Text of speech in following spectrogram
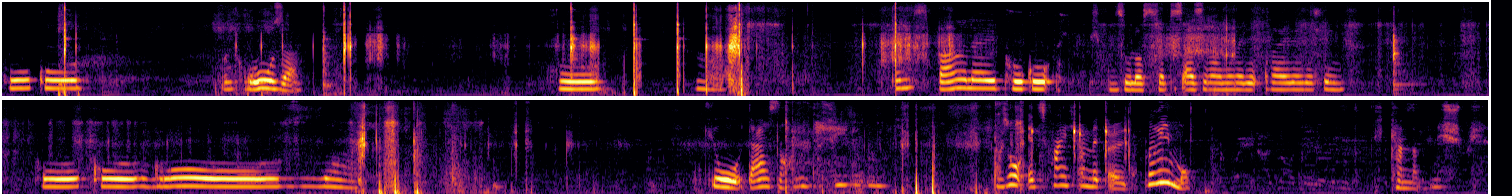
Poco und rosa. Ro Ins Barley, Poco. Ich bin so los, ich habe das alles in eine Reihe geschrieben. Poco rosa. Jo, da ist noch ein Unterschied. So, jetzt fange ich an mit El Primo. Ich kann das nicht spielen.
